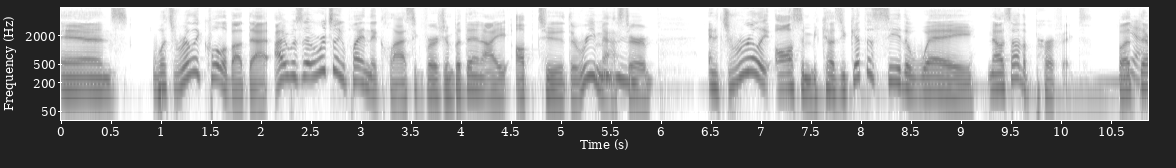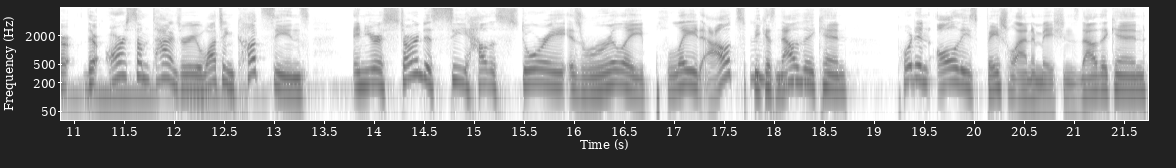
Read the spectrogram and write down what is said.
And what's really cool about that, I was originally playing the classic version, but then I up to the remaster, and it's really awesome because you get to see the way. Now it's not the perfect, but Yeah. there there are some times where you're watching cutscenes. And you're starting to see how the story is really played out because now Mhm. they can put in all these facial animations. Now they can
